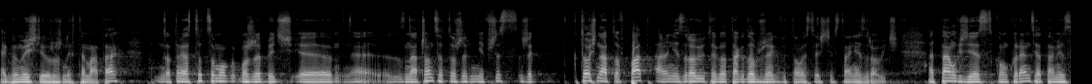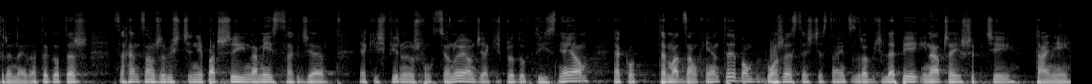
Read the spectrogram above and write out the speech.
jakby myśli o różnych tematach. Natomiast to, co mo może być e, e, znaczące, to, że nie wszyscy, że Ktoś na to wpadł, ale nie zrobił tego tak dobrze, jak wy to jesteście w stanie zrobić. A tam, gdzie jest konkurencja, tam jest rynek. Dlatego też zachęcam, żebyście nie patrzyli na miejsca, gdzie jakieś firmy już funkcjonują, gdzie jakieś produkty istnieją, jako temat zamknięty, bo może jesteście w stanie to zrobić lepiej, inaczej, szybciej, taniej.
